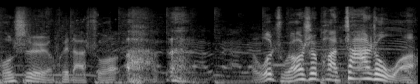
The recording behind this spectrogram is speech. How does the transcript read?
同事回答说啊 我主要是怕扎着我。啊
